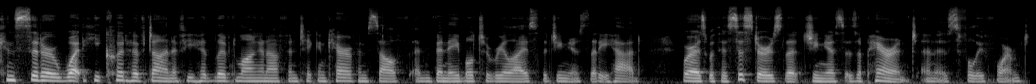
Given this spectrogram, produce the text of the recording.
consider what he could have done if he had lived long enough and taken care of himself and been able to realize the genius that he had. Whereas with his sisters, that genius is apparent and is fully formed.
